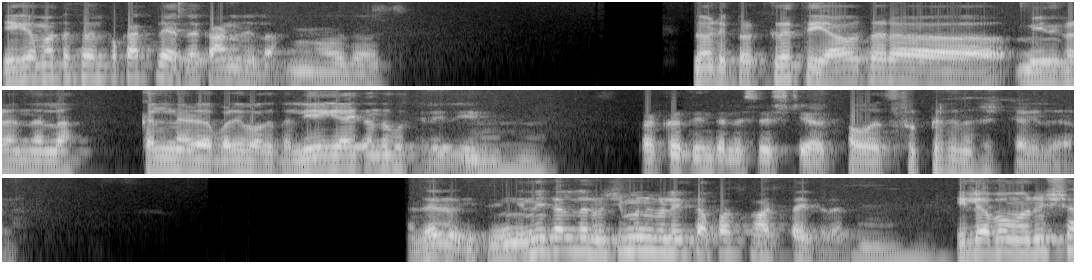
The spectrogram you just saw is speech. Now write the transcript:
ಈಗ ಮತ್ತೆ ಸ್ವಲ್ಪ ಕತ್ಲೆ ಆಯ್ತು? ಕಾಣಲಿಲ್ಲ ಹ್ಮ್ ಹೌದೌದು. ನೋಡಿ ಪ್ರಕೃತಿ ಯಾವ ತರ ಮೀನುಗಳನ್ನೆಲ್ಲ ಕಲ್ಲಿನ ಬಳಿ ಭಾಗದಲ್ಲಿ ಹೇಗೆ ಆಯ್ತು ಅಂತ ಗೊತ್ತಿಲ್ಲ ಇದು ಪ್ರಕೃತಿಯಿಂದಲೇ ಸೃಷ್ಟಿ ಆಯ್ತು ಹೌದು ಪ್ರಕೃತಿಯಿಂದ ಸೃಷ್ಟಿಯಾಗಿದೆ ಅಲ್ಲ. ಅದೇ ಹಿಂದಿನ ಕಾಲದ ಋಷಿಮುನಿಗಳಿಗೆ ತಪಾಸ್ ಮಾಡ್ತಾ ಇದ್ರ ಇಲ್ಲಿ ಒಬ್ಬ ಮನುಷ್ಯ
